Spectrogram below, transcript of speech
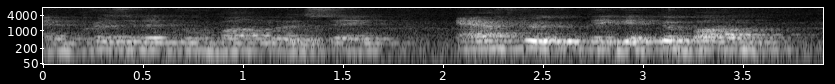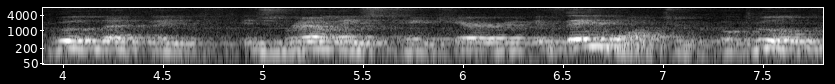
and President Obama is saying, after they get the bomb, we'll let the Israelis take care of it if they want to, but we'll,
